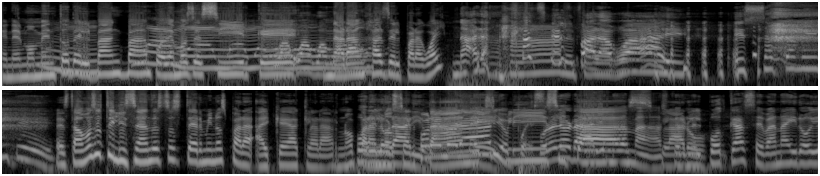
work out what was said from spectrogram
En el momento del bang, bang, podemos decir que Guau, guau, guau, naranjas del Paraguay. Naranjas Ajá, del del Paraguay. Exactamente. Estamos utilizando estos términos para, hay que aclarar, ¿no? Por para el no horario. ser Por el tan horario, pues. Por el horario nada más. Pero Claro. en el podcast se van a ir hoy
